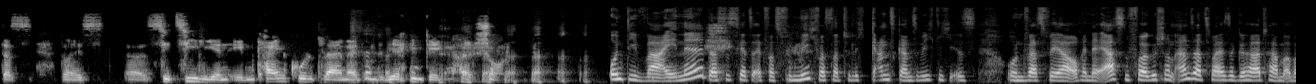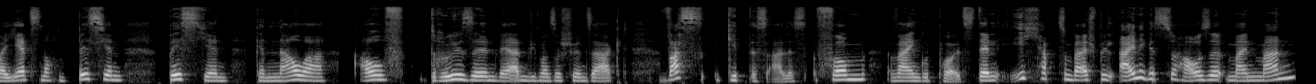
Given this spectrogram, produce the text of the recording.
das, da ist Sizilien eben kein Cool Climate und wir hingegen halt schon. Und die Weine, das ist jetzt etwas für mich, was natürlich ganz, ganz wichtig ist und was wir ja auch in der ersten Folge schon ansatzweise gehört haben, aber jetzt noch ein bisschen, bisschen genauer auf dröseln werden, wie man so schön sagt. Was gibt es alles vom Weingut Polz? Denn ich habe zum Beispiel einiges zu Hause. Mein Mann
